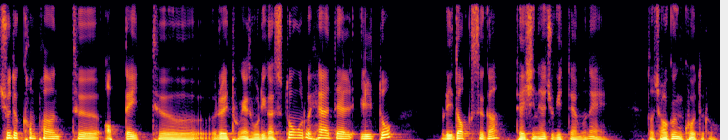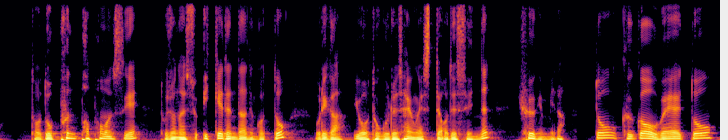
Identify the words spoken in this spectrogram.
should component update를 통해서 우리가 수동으로 해야 될 일도 Redux가 대신 해주기 때문에 더 적은 코드로 더 높은 퍼포먼스에 도전할 수 있게 된다는 것도 우리가 이 도구를 사용했을 때 얻을 수 있는 효용입니다. 또 그거 외에도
